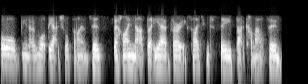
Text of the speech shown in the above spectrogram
or you know what the actual science is behind that. But yeah, very exciting to see that come out soon.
